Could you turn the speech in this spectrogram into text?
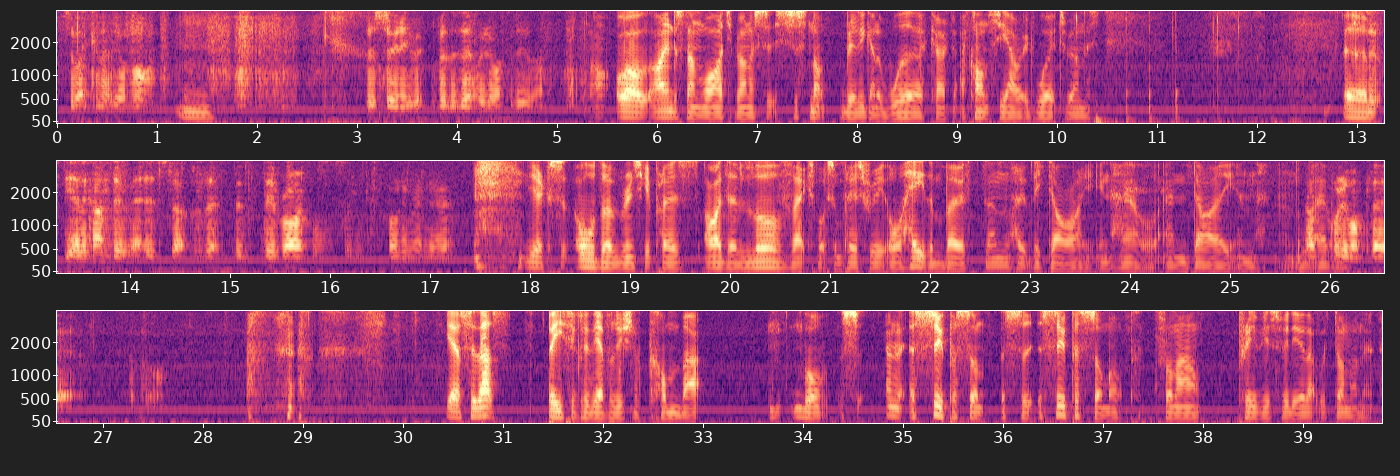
so like connect the online. mm, But Sony, but they don't really want to do that. uh, well, I understand why. To be honest, it's just not really going to work. I, I can't see how it'd work, to be honest. Um, so, yeah, they can do it. It's uh, they're, they're, they're rivals and probably won't do it. Yeah, because all the RuneScape players either love Xbox and PS3 or hate them both and hope they die in hell and die and, and I probably won't play it at all. Yeah, so that's basically the evolution of combat. Well, and a super sum, a, su- a super sum up from our previous video that we've done on it.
